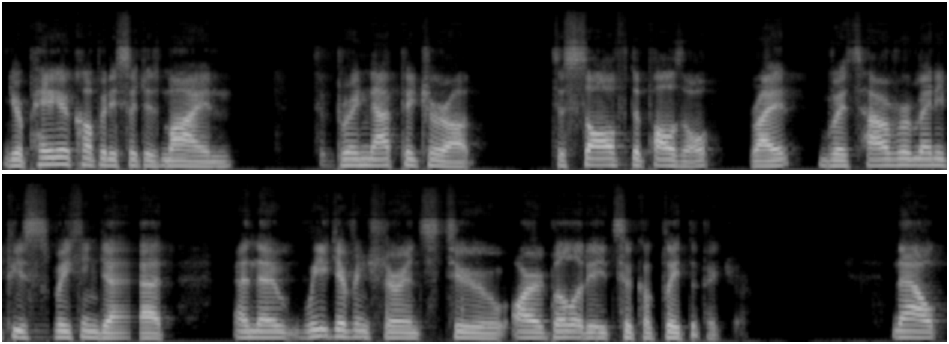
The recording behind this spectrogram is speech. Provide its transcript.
you're paying a company such as mine to bring that picture up, to solve the puzzle, right? With however many pieces we can get. And then we give insurance to our ability to complete the picture. Now,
